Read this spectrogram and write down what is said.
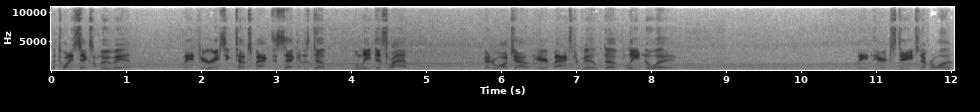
The 26 will move in. Lanfear Racing tucks back to second as Dove will lead this lap. Better watch out here Baxterville. Dove leading away. Leading here in stage number one.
